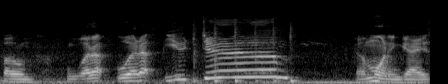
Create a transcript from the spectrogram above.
Boom. What up, what up, YouTube? Good morning, guys.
